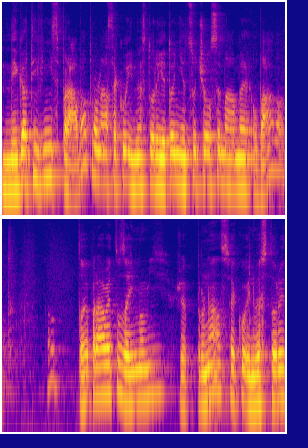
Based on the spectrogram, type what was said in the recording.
negativní zpráva pro nás jako investory? Je to něco, čeho se máme obávat? To je právě to zajímavé, že pro nás jako investory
